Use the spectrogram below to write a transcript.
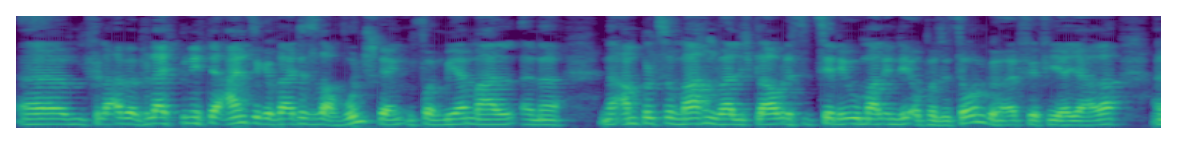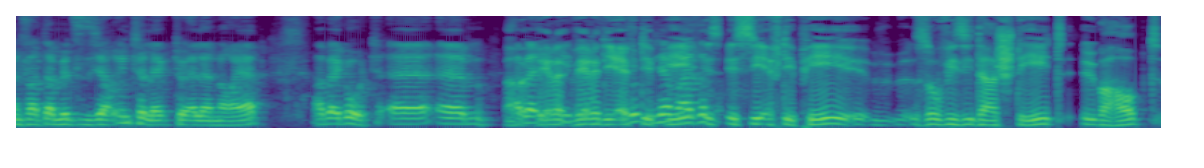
Ähm, vielleicht, aber vielleicht bin ich der Einzige, vielleicht ist es auch Wunschdenken von mir, mal eine, eine Ampel zu machen, weil ich glaube, dass die CDU mal in die Opposition gehört für vier Jahre, einfach damit sie sich auch intellektuell erneuert. Aber gut. Äh, ähm, aber, aber wäre, wäre die FDP, ist, ist die FDP, so wie sie da steht, überhaupt, äh,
